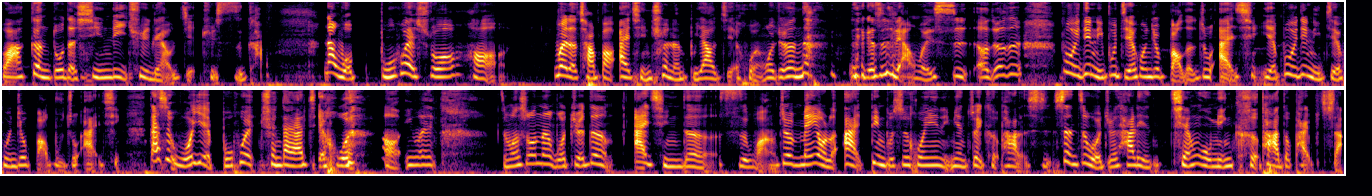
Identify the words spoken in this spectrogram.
花更多的心力去了解、去思考。那我不会说，哈。为了长保爱情，劝人不要结婚，我觉得那 那个是两回事。呃，就是不一定你不结婚就保得住爱情，也不一定你结婚就保不住爱情。但是我也不会劝大家结婚 哦，因为怎么说呢？我觉得爱情的死亡就没有了爱，并不是婚姻里面最可怕的事，甚至我觉得他连前五名可怕都排不上。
